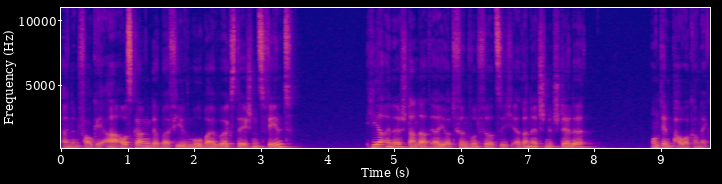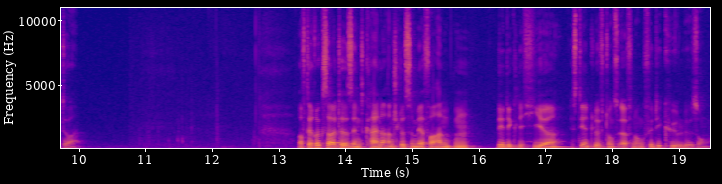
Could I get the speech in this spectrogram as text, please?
einen VGA-Ausgang, der bei vielen Mobile Workstations fehlt, hier eine Standard RJ45 Ethernet-Schnittstelle und den Power Connector. Auf der Rückseite sind keine Anschlüsse mehr vorhanden, lediglich hier ist die Entlüftungsöffnung für die Kühllösung.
